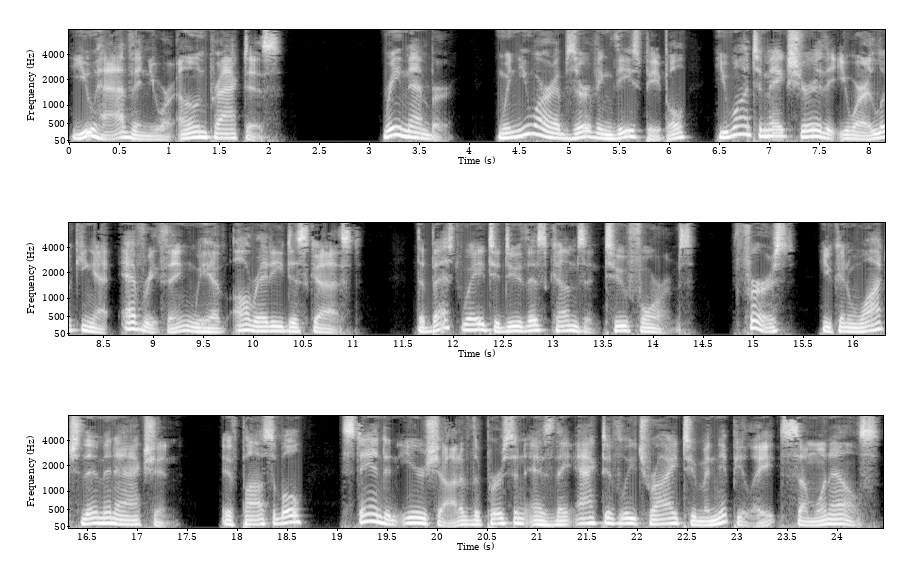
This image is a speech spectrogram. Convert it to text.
you have in your own practice. Remember, when you are observing these people, you want to make sure that you are looking at everything we have already discussed. The best way to do this comes in two forms. First, you can watch them in action. If possible, stand in earshot of the person as they actively try to manipulate someone else.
